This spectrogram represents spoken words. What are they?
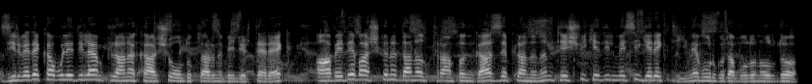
zirvede kabul edilen plana karşı olduklarını belirterek, ABD Başkanı Donald Trump'ın Gazze planının teşvik edilmesi gerektiğine vurguda bulunuldu.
